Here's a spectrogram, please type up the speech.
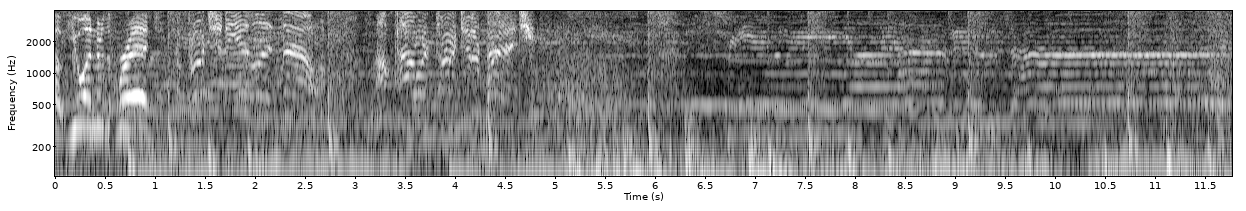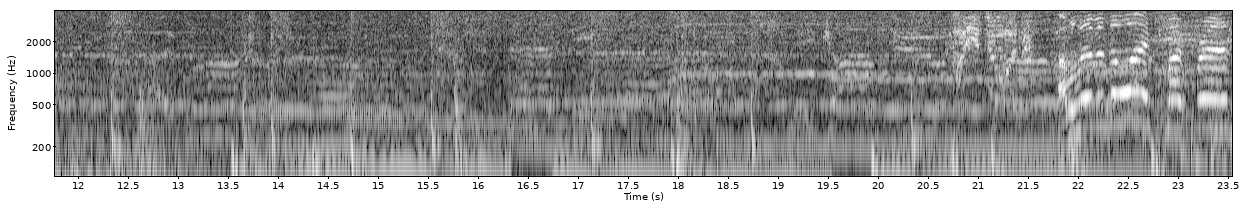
Out! You under the bridge? Approaching the inlet now. I'll power through to the bridge. How you doing? I'm living the life, my friend.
